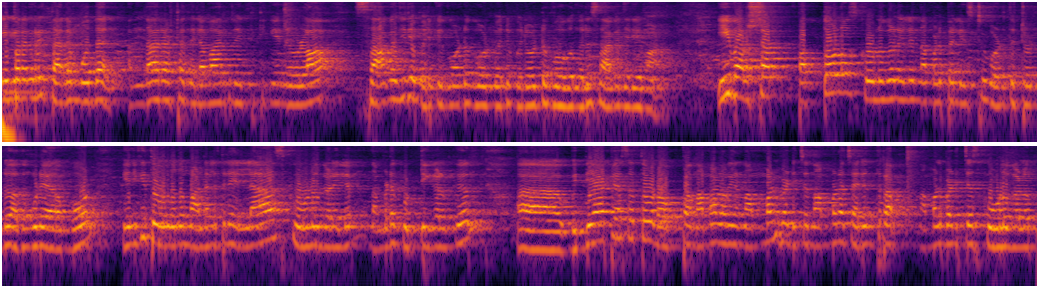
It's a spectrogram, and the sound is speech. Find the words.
പ്രൈമറി തലം മുതൽ അന്താരാഷ്ട്ര നിലവാരത്തിലെത്തിക്കുന്നതിനുള്ള സാഹചര്യം ഒരുക്കിക്കൊണ്ട് ഗവൺമെന്റ് മുന്നോട്ട് പോകുന്ന ഒരു സാഹചര്യമാണ്. ഈ വർഷം പത്തോളം സ്കൂളുകളിൽ നമ്മളിപ്പോൾ ലിസ്റ്റ് കൊടുത്തിട്ടുണ്ട്. അതും കൂടി ആകുമ്പോൾ എനിക്ക് തോന്നുന്നു മണ്ഡലത്തിലെ എല്ലാ സ്കൂളുകളിലും നമ്മുടെ കുട്ടികൾക്ക് വിദ്യാഭ്യാസത്തോടൊപ്പം നമ്മളറിയാം നമ്മൾ പഠിച്ച നമ്മുടെ ചരിത്രം നമ്മൾ പഠിച്ച സ്കൂളുകളും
